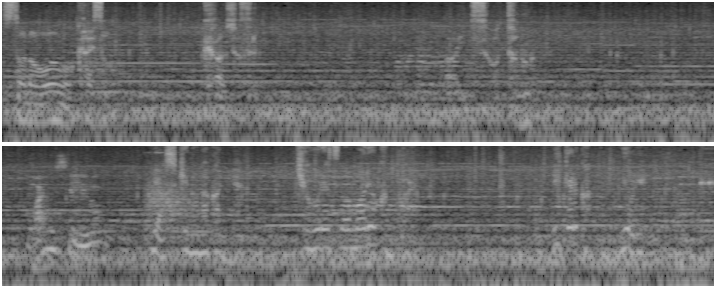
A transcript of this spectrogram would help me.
その恩を返そう感謝するあいつを頼む?屋敷の中に強烈な魔力があるいけるか伊織 Okay.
